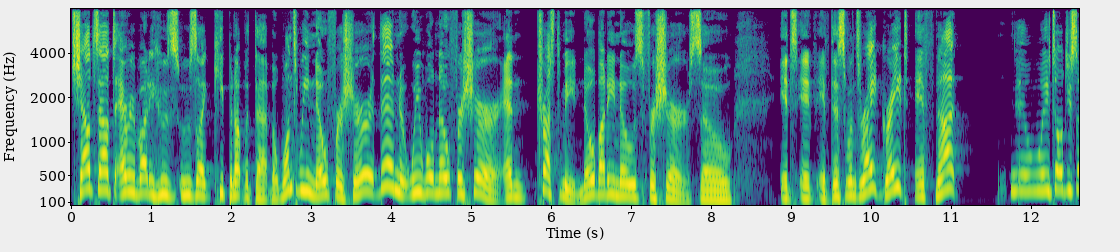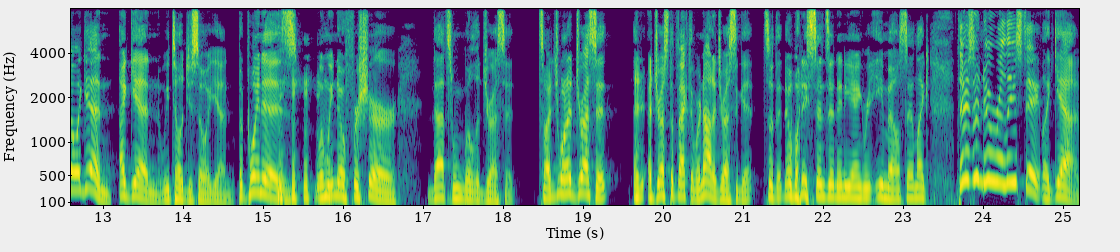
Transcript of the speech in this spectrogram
shouts out to everybody who's who's like keeping up with that. But once we know for sure, then we will know for sure. And trust me, nobody knows for sure. So it's if if this one's right, great. If not, we told you so again. Again, we told you so again. But point is, when we know for sure, that's when we'll address it. So I just want to address it, address the fact that we're not addressing it, so that nobody sends in any angry emails saying like, "There's a new release date." Like, yeah,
